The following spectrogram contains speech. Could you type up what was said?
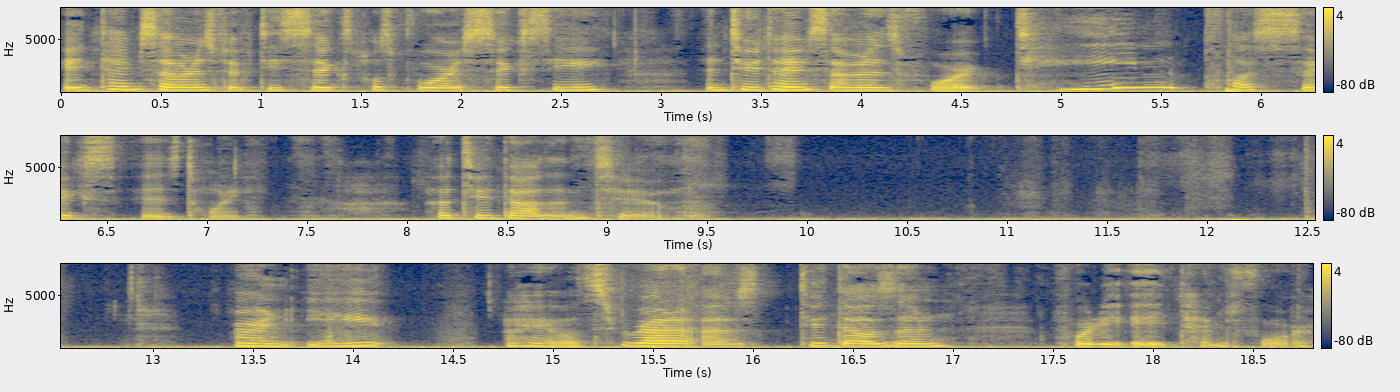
8 times 7 is 56, plus 4 is 60. And 2 times 7 is 14, plus 6 is 20 of 2002. Or an E, okay, let's write it as 2048 times 4.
